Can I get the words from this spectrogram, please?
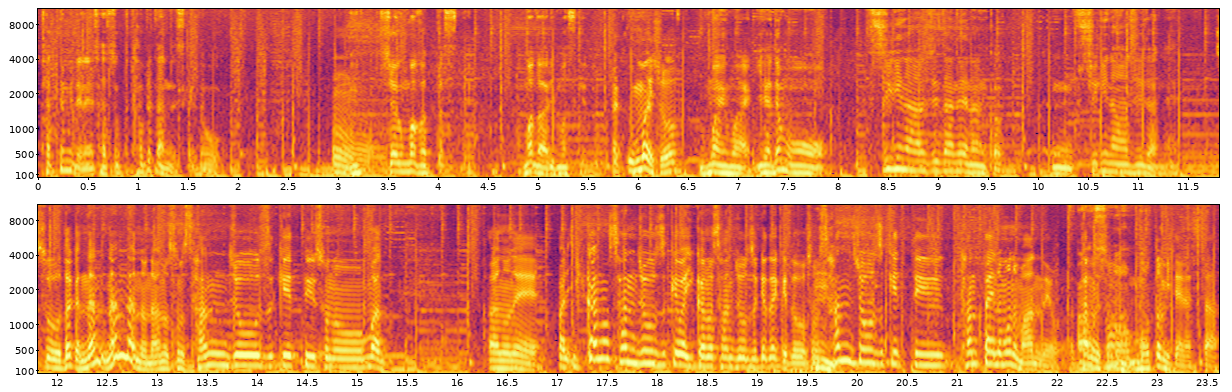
買ってみてね早速食べたんですけどうん。めっちゃうまかったですね。まだありますけど。えうまいでしょ？うまいうまい。いやでも不思議な味だね。なんか、うん、不思議な味だね。そう、だからなん、なんなの？あの、その三条漬けっていう、その、まあ、あのね、あれイカの三条漬けはイカの三条漬けだけど、そのうん三条漬けっていう単体のものもあんのよ。多分そのそうなんだ元みたいなやつさ。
